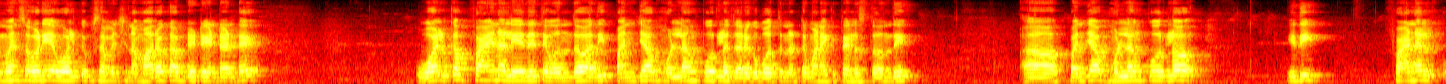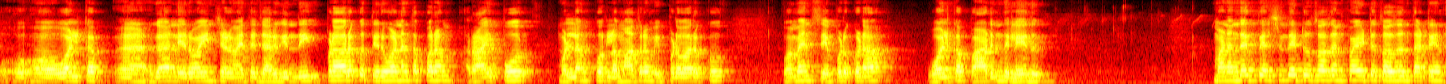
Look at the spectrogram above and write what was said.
ఉమెన్స్ ఓడిఐ వరల్డ్ కప్కి సంబంధించిన మరొక అప్డేట్ ఏంటంటే వరల్డ్ కప్ ఫైనల్ ఏదైతే ఉందో అది పంజాబ్ ముల్లంపూర్లో జరగబోతున్నట్టు మనకి తెలుస్తుంది. పంజాబ్ ముల్లంపూర్లో ఇది ఫైనల్ వరల్డ్ కప్గా నిర్వహించడం అయితే జరిగింది. ఇప్పటివరకు తిరువనంతపురం రాయ్పూర్ ముల్లంపూర్లో మాత్రం ఇప్పటివరకు ఉమెన్స్ ఎప్పుడు కూడా వరల్డ్ కప్ ఆడింది లేదు. మనందరికి తెలిసిందే two thousand five two thousand thirteen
